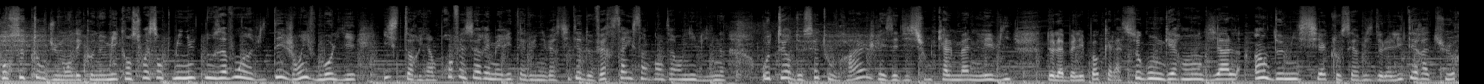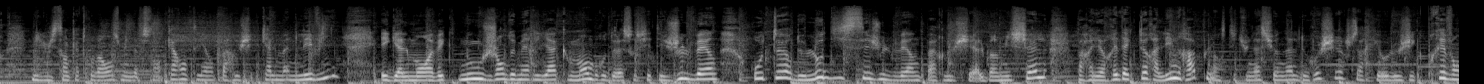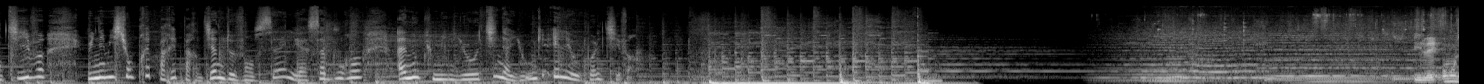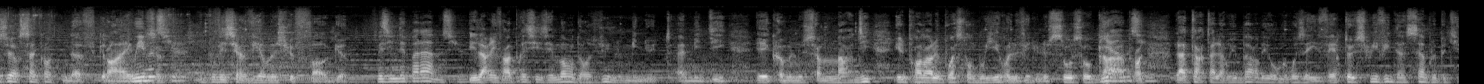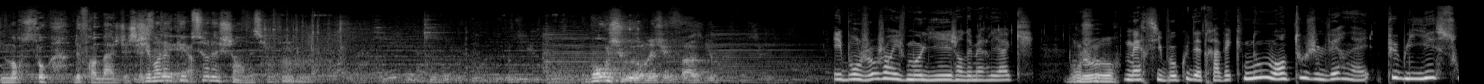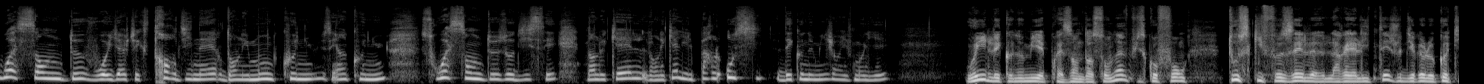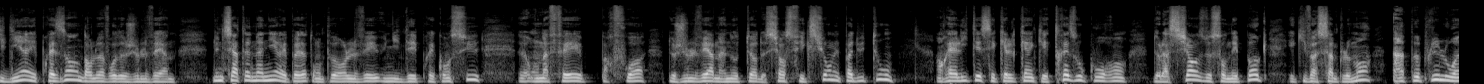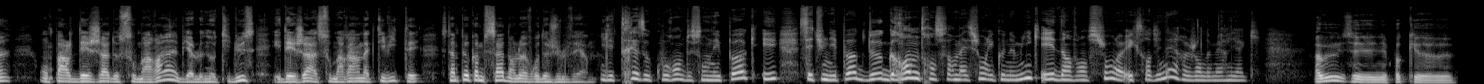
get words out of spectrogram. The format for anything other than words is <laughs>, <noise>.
pour ce tour du monde économique en 60 minutes, nous avons invité Jean-Yves Mollier, historien, professeur émérite à l'université de Versailles-Saint-Quentin en Yvelines, auteur de cet ouvrage, les éditions Kalman Lévy, de la belle époque à la Seconde Guerre mondiale, un demi-siècle au service de la littérature, 1891-1941, paru chez Kalman Lévy. Également avec nous, Jean de Merliac, membre de la société Jules Verne, auteur de l'Odyssée Jules Verne, paru chez Albin Michel, par ailleurs rédacteur à l'INRAP, l'Institut national de recherche archéologique préventive. Une émission préparée par Diane Devancel et à Sabourin, Anouk Milio, Tina Young et Léopold Thievin. Il est 11h59, Grimes. Oui, monsieur. Vous pouvez servir monsieur Fogg. Mais il n'est pas là, monsieur. Il arrivera précisément dans une minute, à midi. Et comme nous sommes mardi, il prendra le poisson bouilli relevé d'une sauce au capre, la tarte à la rhubarbe et aux groseilles vertes, suivi d'un simple petit morceau de fromage de Chester. Je m'en occupe sur le champ, monsieur. Bonjour, monsieur Fogg. Et bonjour Jean-Yves Mollier, Jean de Merliac. Bonjour. Merci beaucoup d'être avec nous. En tout, Jules Verne a publié 62 voyages extraordinaires dans les mondes connus et inconnus, 62 odyssées dans, lequel, dans lesquelles il parle aussi d'économie, Jean-Yves Mollier. Oui, l'économie est présente dans son œuvre, puisqu'au fond, tout ce qui faisait la réalité, je dirais le quotidien, est présent dans l'œuvre de Jules Verne. D'une certaine manière, et peut-être on peut enlever une idée préconçue, euh, on a fait parfois de Jules Verne un auteur de science-fiction, mais pas du tout. En réalité, c'est quelqu'un qui est très au courant de la science de son époque et qui va simplement un peu plus loin. On parle déjà de sous-marins, eh bien le Nautilus est déjà un sous-marin en activité. C'est un peu comme ça dans l'œuvre de Jules Verne. Il est très au courant de son époque et c'est une époque de grande transformation économique et d'inventions euh, extraordinaires, Jean de Merliac. Ah oui, c'est une époque, euh,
